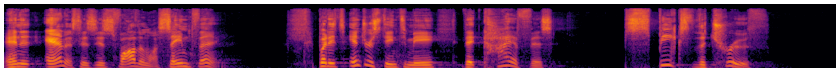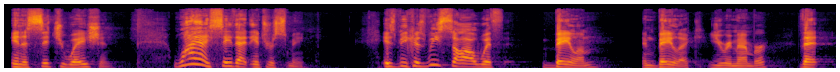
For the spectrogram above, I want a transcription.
And it, Annas is his father in law, same thing. But it's interesting to me that Caiaphas speaks the truth in a situation. Why I say that interests me is because we saw with Balaam and Balak, you remember, that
